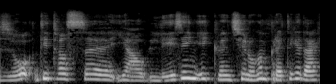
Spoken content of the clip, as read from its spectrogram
Zo, dit was jouw lezing. Ik wens je nog een prettige dag.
